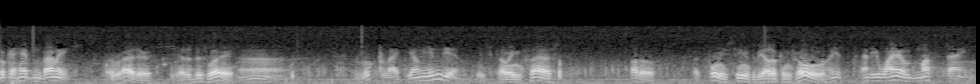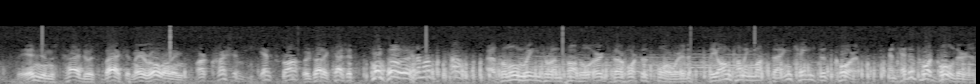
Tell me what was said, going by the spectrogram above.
look ahead in valley. A rider. He headed this way. Ah. Look like young Indian. He's coming fast. Tonto, that pony seems to be out of control. Oh, he's plenty wild Mustang. The Indian's tied to its back. It may roll on him. Or crush him against rock. We'll try to catch it. Come on, Silver. Get him up, out. As the Lone Ranger and Tonto urged their horses forward, the oncoming Mustang changed its course and headed toward boulders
